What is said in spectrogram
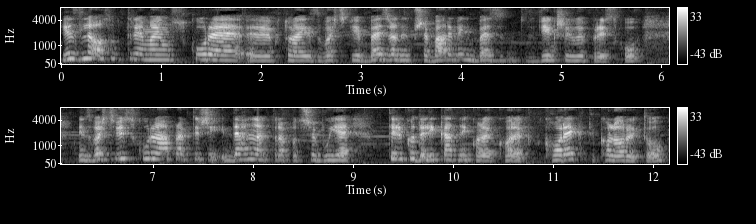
Jest dla osób, które mają skórę, y, która jest właściwie bez żadnych przebarwień, bez większych wyprysków. Więc właściwie skóra praktycznie idealna, która potrzebuje tylko delikatnej korek korek korekty kolorytu.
